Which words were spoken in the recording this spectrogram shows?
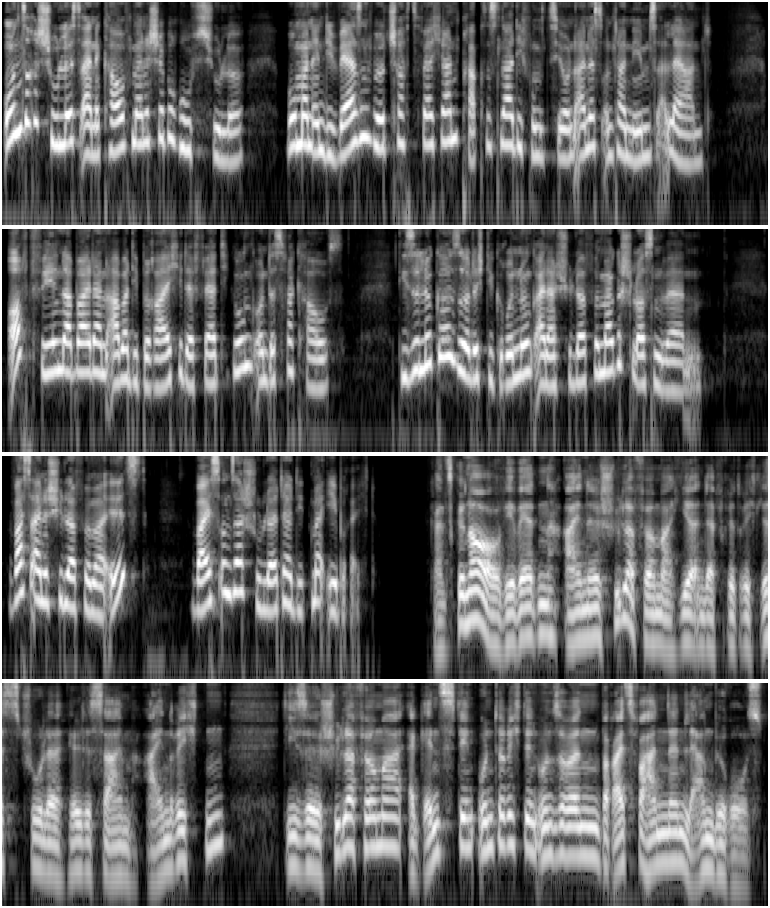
Unsere Schule ist eine kaufmännische Berufsschule, wo man in diversen Wirtschaftsfächern praxisnah die Funktion eines Unternehmens erlernt. Oft fehlen dabei dann aber die Bereiche der Fertigung und des Verkaufs. Diese Lücke soll durch die Gründung einer Schülerfirma geschlossen werden. Was eine Schülerfirma ist, weiß unser Schulleiter Dietmar Ebrecht. Ganz genau. Wir werden eine Schülerfirma hier in der Friedrich-List-Schule Hildesheim einrichten. Diese Schülerfirma ergänzt den Unterricht in unseren bereits vorhandenen Lernbüros.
